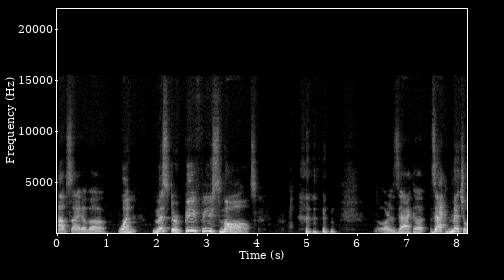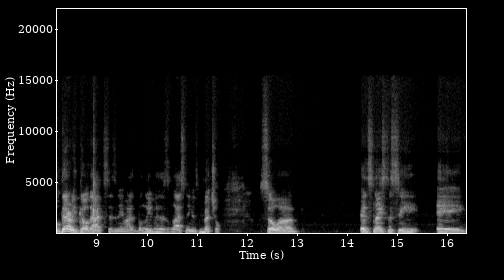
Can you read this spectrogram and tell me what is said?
outside of uh, one Mr. Beefy Smalls. or Zach uh, Zach Mitchell. There we go. That's his name. I believe his last name is Mitchell. So uh it's nice to see a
